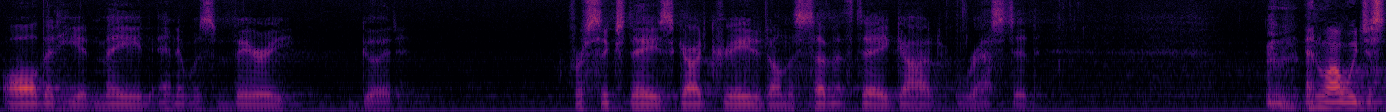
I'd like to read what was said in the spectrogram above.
all that he had made, and it was very good. For six days, God created. On the seventh day, God rested. and while we just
